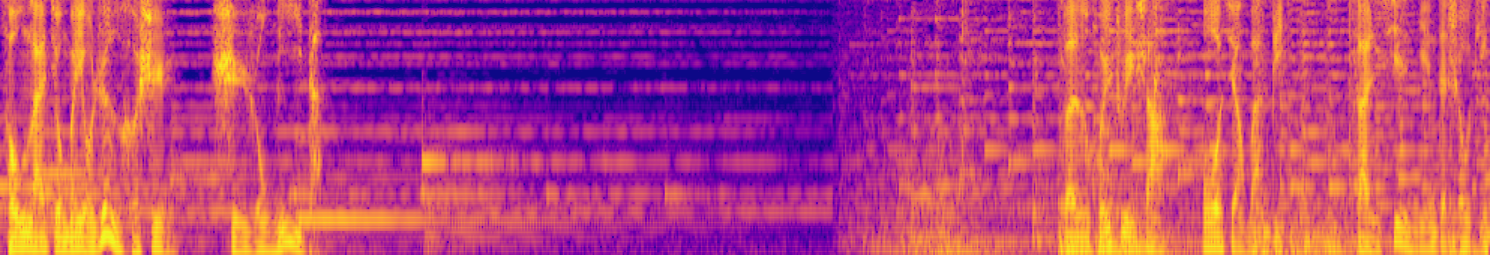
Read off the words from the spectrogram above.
从来就没有任何事是容易的。本回追杀播讲完毕，感谢您的收听。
